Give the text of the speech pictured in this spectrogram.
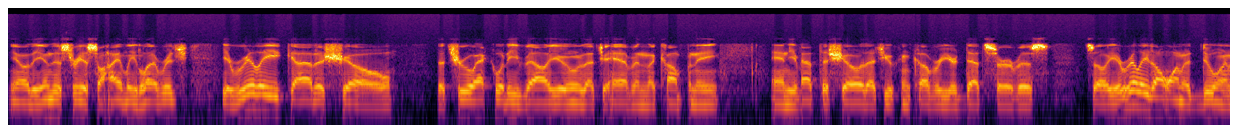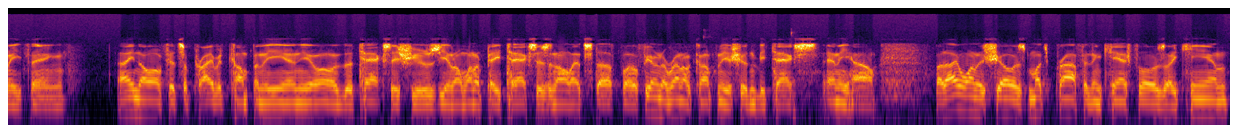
you know the industry is so highly leveraged. You really got to show the true equity value that you have in the company, and you've got to show that you can cover your debt service. So you really don't want to do anything. I know if it's a private company and you know the tax issues, you don't want to pay taxes and all that stuff. But if you're in a rental company, you shouldn't be taxed anyhow. But I want to show as much profit and cash flow as I can.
